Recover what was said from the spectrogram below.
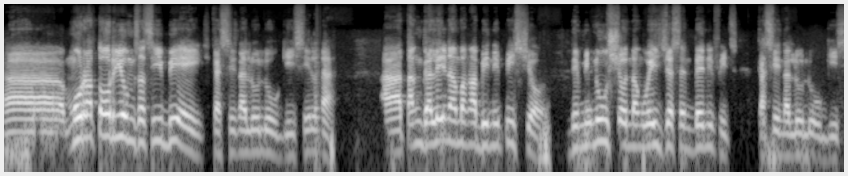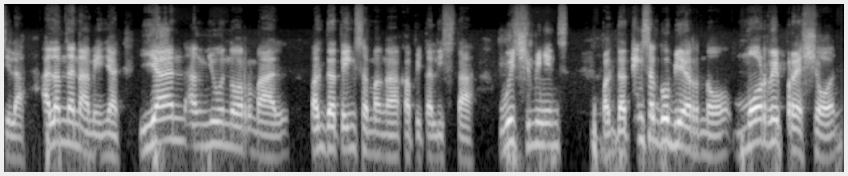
Uh, moratorium sa CBA kasi nalulugi sila. Uh, tanggalin ang mga benepisyo, diminution ng wages and benefits kasi nalulugi sila. Alam na namin yan. Yan ang new normal pagdating sa mga kapitalista. Which means, pagdating sa gobyerno, more repression.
